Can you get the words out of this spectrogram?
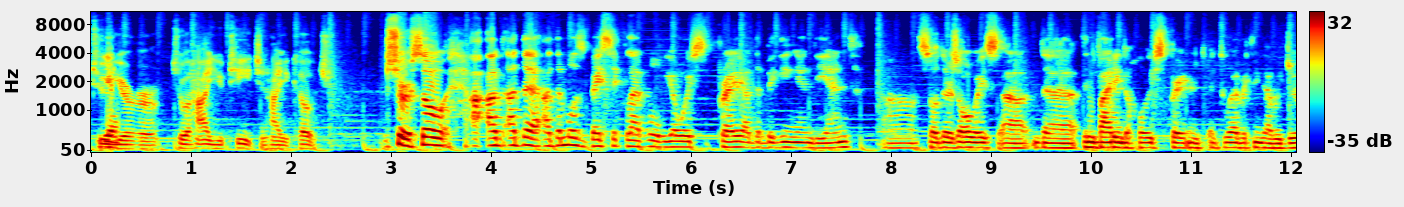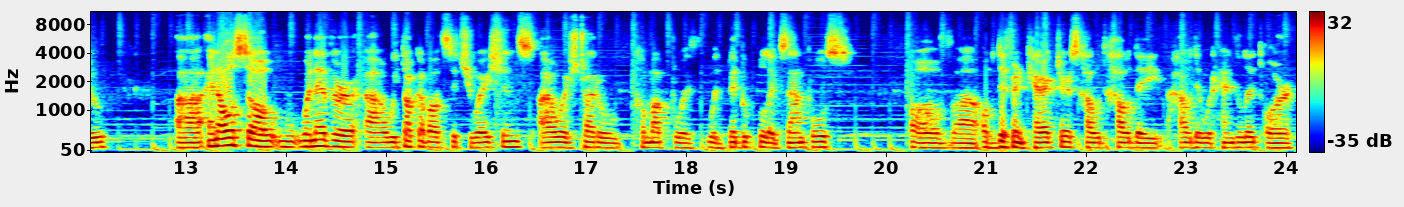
to yeah. your to how you teach and how you coach? Sure. So at, at, the at the most basic level, we always pray at the beginning and the end. Uh, so there's always uh, the inviting the Holy Spirit into everything that we do. Uh, and also, whenever uh, we talk about situations, I always try to come up with, with biblical examples of uh, of different characters, how how they how they would handle it, or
